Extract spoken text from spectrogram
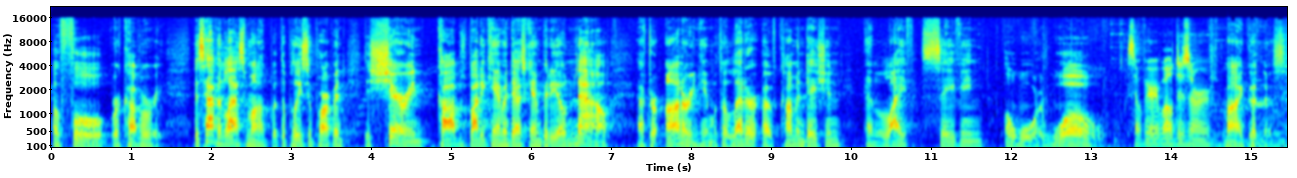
a full recovery. This happened last month, but the police department is sharing Cobb's body cam and dash cam video now after honoring him with a letter of commendation and life saving award. Whoa, So very well deserved. my goodness.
